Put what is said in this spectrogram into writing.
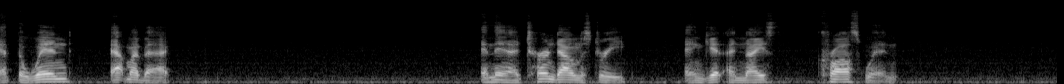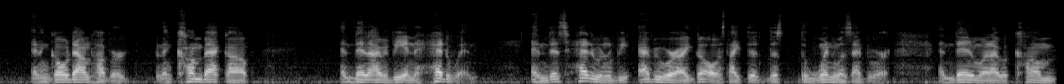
at the wind at my back. And then I'd turn down the street and get a nice crosswind and go down Hubbard and then come back up, and then I would be in a headwind, and this headwind would be everywhere I go. It's like the this, the wind was everywhere, and then when I would come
